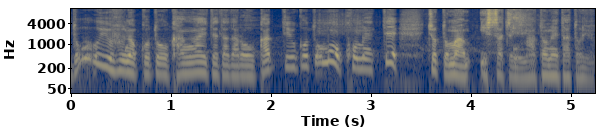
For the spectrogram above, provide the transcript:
どういうふうなことを考えてただろうかっていうことも込めてちょっとまあ一冊にまとめたという。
